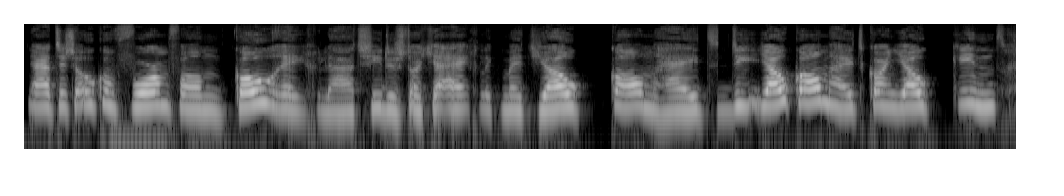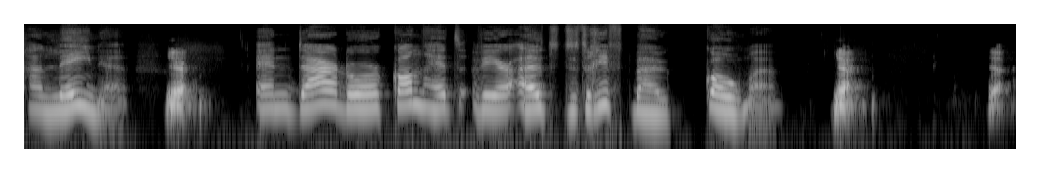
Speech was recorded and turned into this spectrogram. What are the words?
Ja, het is ook een vorm van co-regulatie. Dus dat je eigenlijk met jouw kalmheid. Die, jouw kalmheid kan jouw kind gaan lenen. Ja. En daardoor kan het weer uit de driftbui komen. Ja. Ja.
